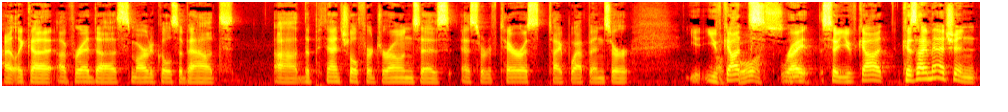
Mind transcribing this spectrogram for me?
I, like uh, I've read uh, some articles about uh, the potential for drones as as sort of terrorist type weapons, or you, you've Of got course, right. So you've got because I imagine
